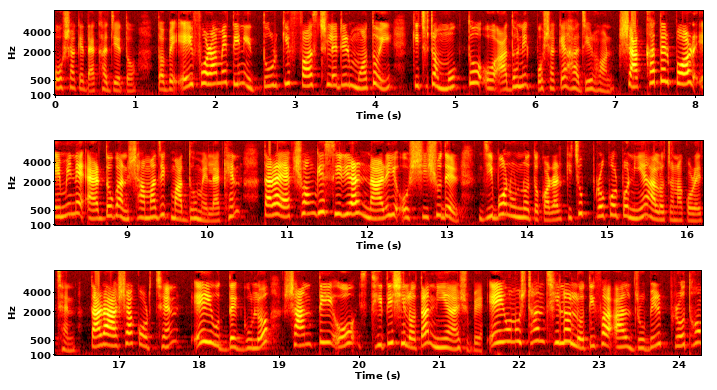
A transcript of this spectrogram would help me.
পোশাকে দেখা যেত। তবে এই ফোরামে তিনি তুর্কি ফার্স্ট লেডির মতোই কিছুটা মুক্ত ও আধুনিক পোশাকে হাজির হন। সাক্ষাতের পর এমিনে এরদোগান সামাজিক মাধ্যমে লেখেন, তারা একসঙ্গে সিরিয়ার নারী ও শিশুদের জীবন উন্নত করার কিছু প্রকল্প নিয়ে আলোচনা করেছেন। তারা আশা করছেন এই উদ্যোগগুলো শান্তি ও স্থিতিশীলতা নিয়ে আসবে। এই অনুষ্ঠান ছিল লতিফা আল দ্রুবির প্রথম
